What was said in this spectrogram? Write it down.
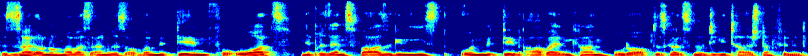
das ist halt auch nochmal was anderes, ob man mit denen vor Ort eine Präsenzphase genießt und mit denen arbeiten kann oder ob das Ganze nur digital stattfindet,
